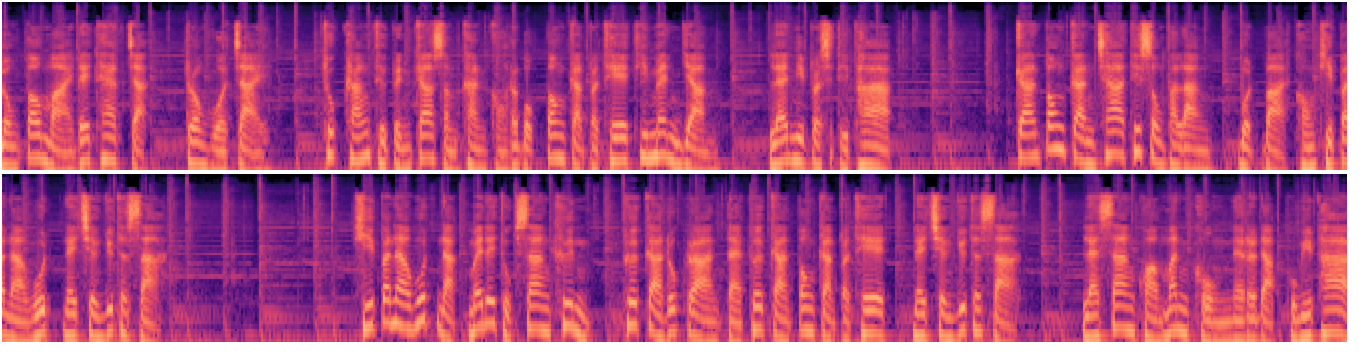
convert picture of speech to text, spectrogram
ลงเป้าหมายได้แทบจะตรงหัวใจ ทุกครั้งถือเป็นก้าวสำคัญของระบบป้องกันประเทศที่แม่นยำและมีประสิทธิภาพ การป้องกันชาติที่ทรงพลัง บทบาทของขีปนาวุธในเชิงยุทธศาสตร์ขีปนาวุธหนักไม่ได้ถูกสร้างขึ้น เพื่อการรุกรานแต่เพื่อการป้องกันประเทศในเชิงยุทธศาสตร์ และสร้างความมั่นคงในระดับภูมิภาค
